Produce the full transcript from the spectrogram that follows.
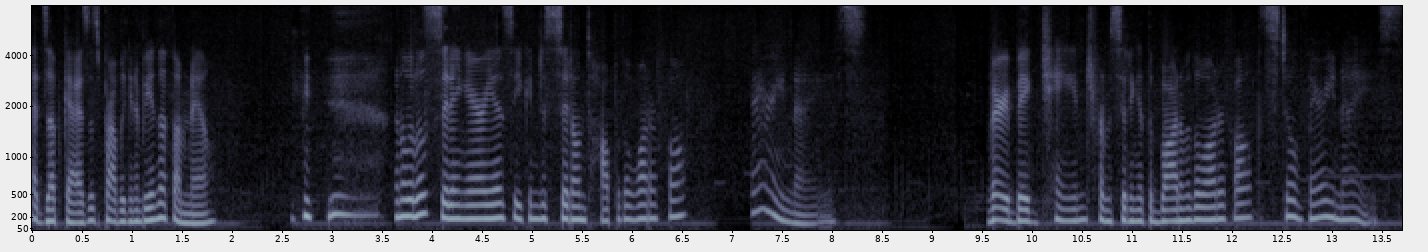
Heads up, guys, it's probably going to be in the thumbnail. and a little sitting area so you can just sit on top of the waterfall. Very nice. Very big change from sitting at the bottom of the waterfall, but still very nice.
